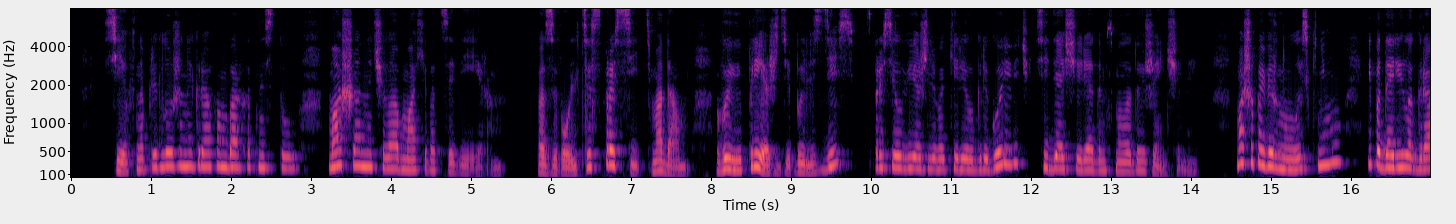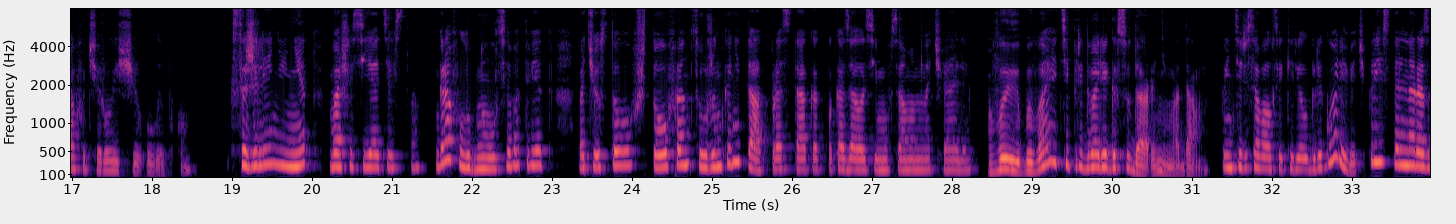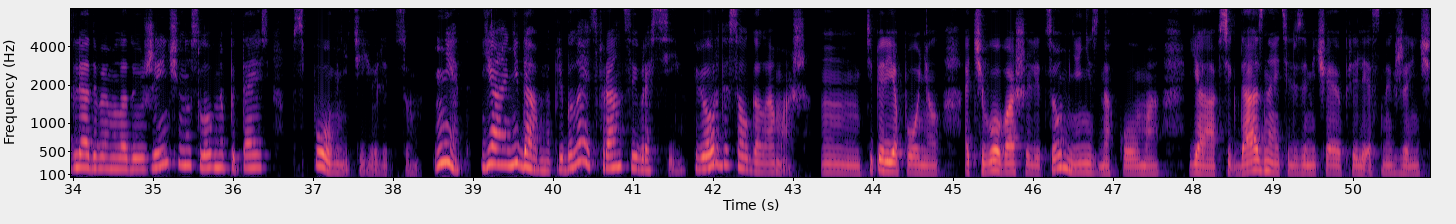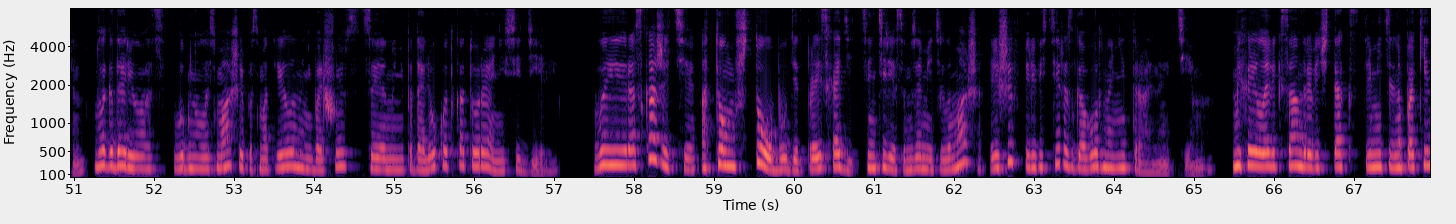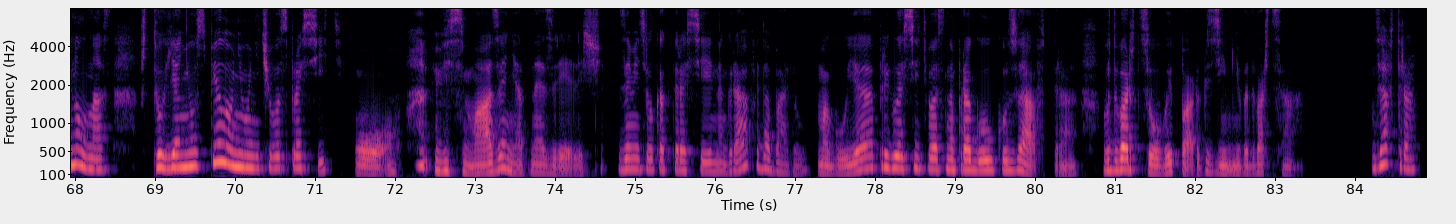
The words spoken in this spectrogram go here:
Сев на предложенный графом бархатный стул, Маша начала обмахиваться веером. «Позвольте спросить, мадам, вы прежде были здесь?» спросил вежливо Кирилл Григорьевич, сидящий рядом с молодой женщиной. Маша повернулась к нему и подарила графу чарующую улыбку. «К сожалению, нет, ваше сиятельство». Граф улыбнулся в ответ, почувствовав, что француженка не так проста, как показалось ему в самом начале. «Вы бываете при дворе государыни, мадам?» – поинтересовался Кирилл Григорьевич, пристально разглядывая молодую женщину, словно пытаясь вспомнить ее лицо. «Нет, я недавно прибыла из Франции в Россию», – твердо солгала Маша. «М -м, «Теперь я понял, отчего ваше лицо мне незнакомо. Я всегда, знаете ли, замечаю прелестных женщин». «Благодарю вас», – улыбнулась Маша и посмотрела на небольшую сцену, неподалеку от которой они сидели. «Вы расскажете о том, что будет происходить?» – с интересом заметила Маша, решив перевести разговор на нейтральную тему. Михаил Александрович так стремительно покинул нас, что я не успела у него ничего спросить. «О, весьма занятное зрелище», — заметил как-то рассеянно граф и добавил. «Могу я пригласить вас на прогулку завтра в Дворцовый парк Зимнего дворца?» «Завтра?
